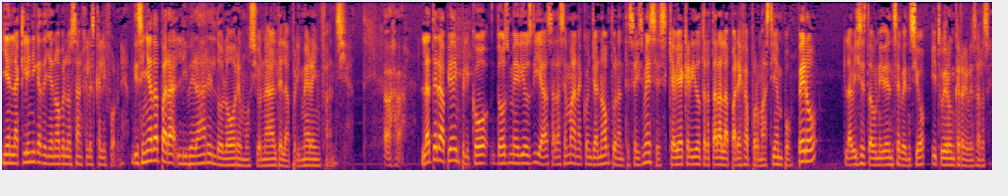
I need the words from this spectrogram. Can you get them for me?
y en la clínica de Janov en Los Ángeles, California, diseñada para liberar el dolor emocional de la primera infancia. Ajá. La terapia implicó dos medios días a la semana con Janov durante seis meses, que había querido tratar a la pareja por más tiempo, pero la visa estadounidense venció y tuvieron que regresarse.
